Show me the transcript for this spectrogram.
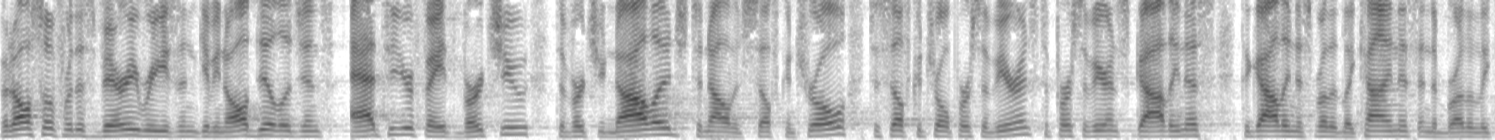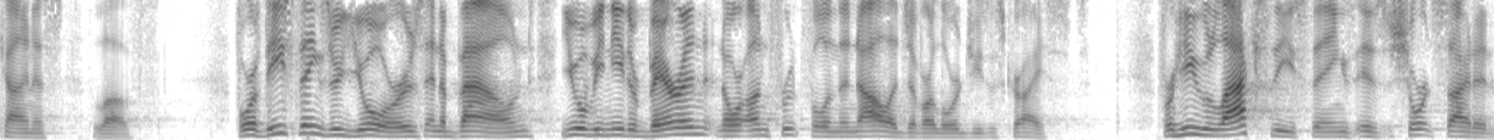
But also for this very reason, giving all diligence, add to your faith virtue, to virtue knowledge, to knowledge self control, to self control perseverance, to perseverance godliness, to godliness brotherly kindness, and to brotherly kindness love. For if these things are yours and abound, you will be neither barren nor unfruitful in the knowledge of our Lord Jesus Christ. For he who lacks these things is short sighted,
